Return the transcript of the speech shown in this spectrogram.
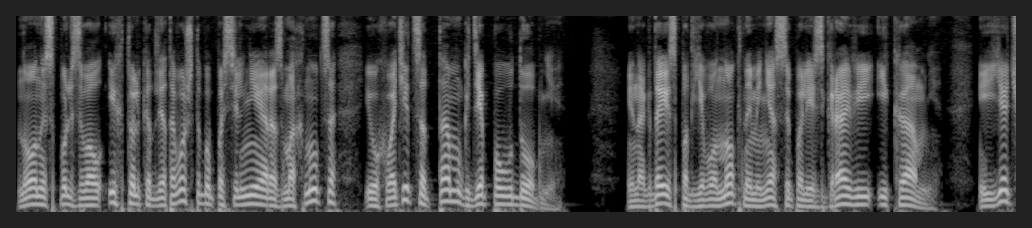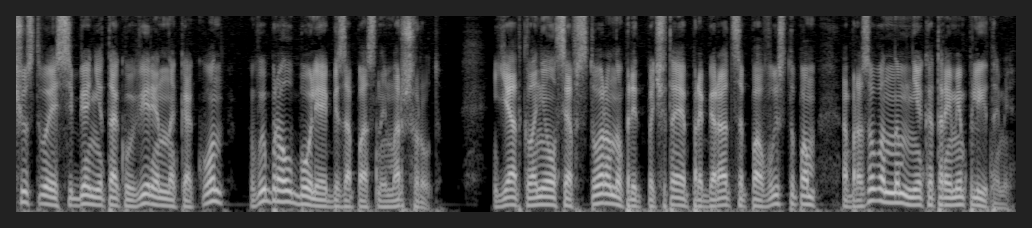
Но он использовал их только для того, чтобы посильнее размахнуться и ухватиться там, где поудобнее. Иногда из-под его ног на меня сыпались гравий и камни. и я, чувствуя себя не так уверенно, как он, выбрал более безопасный маршрут. Я отклонился в сторону, предпочитая пробираться по выступам, образованным некоторыми плитами.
